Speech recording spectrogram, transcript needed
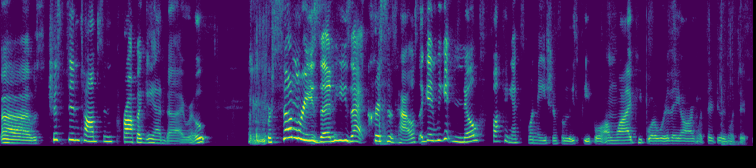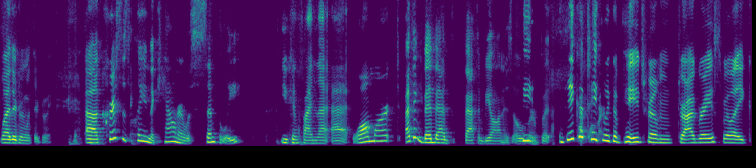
uh, was Tristan Thompson propaganda. I wrote. For some reason, he's at Kris's house. Again, we get no fucking explanation from these people on why people are where they are and what they're doing, what they're why they're doing what they're doing. Uh, Kris is cleaning the counter with Simply. You can find that at Walmart. I think Bed Bath, Bath and Beyond is over, but They could take Walmart. like a page from Drag Race where like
